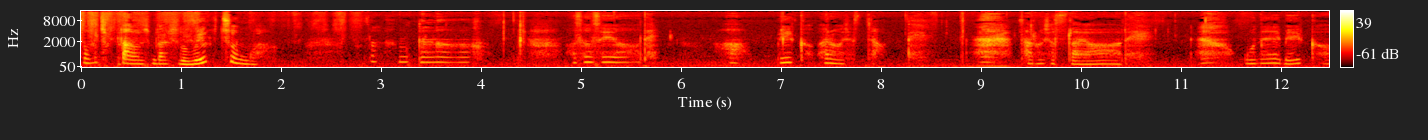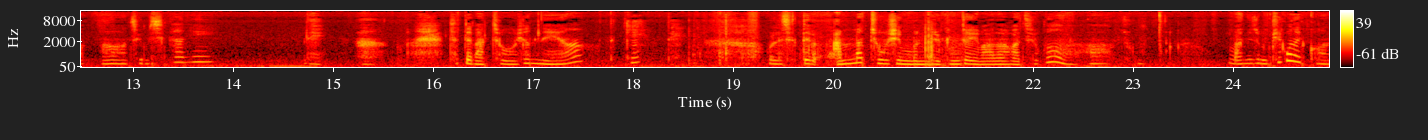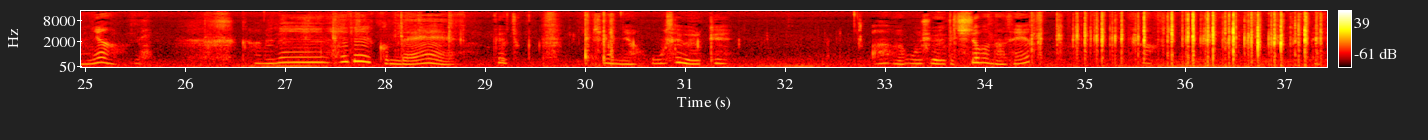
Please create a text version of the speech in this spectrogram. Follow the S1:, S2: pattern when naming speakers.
S1: 너무 춥다. 요즘 날씨 너무 왜 이렇게 추운 거야? 딸랑딸랑. 어서오세요. 네. 아, 메이크업 하러 오셨죠? 네. 잘 오셨어요. 네. 오늘 메이크업, 어, 지금 시간이, 네. 아, 제때 맞춰 오셨네요. 어떻게? 네. 원래 제때 안 맞춰 오신 분들이 굉장히 많아가지고, 아, 좀, 많이 좀 피곤했거든요. 네. 그러면은 해드릴 건데, 잠시만요. 옷에 왜 이렇게, 아, 왜 옷이 왜 이렇게 지저분하세요? 아, 네.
